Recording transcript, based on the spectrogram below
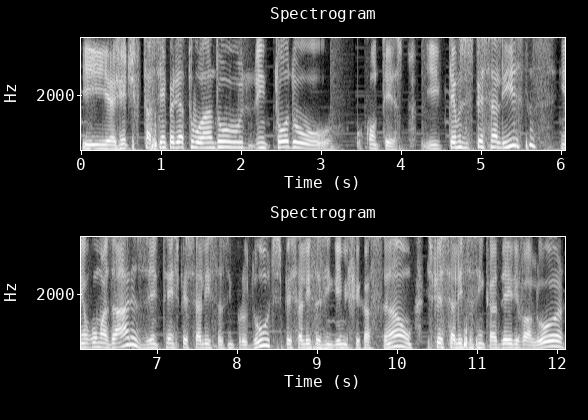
E a gente está sempre atuando em todo o contexto. E temos especialistas em algumas áreas, a gente tem especialistas em produto, especialistas em gamificação, especialistas em cadeia de valor.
